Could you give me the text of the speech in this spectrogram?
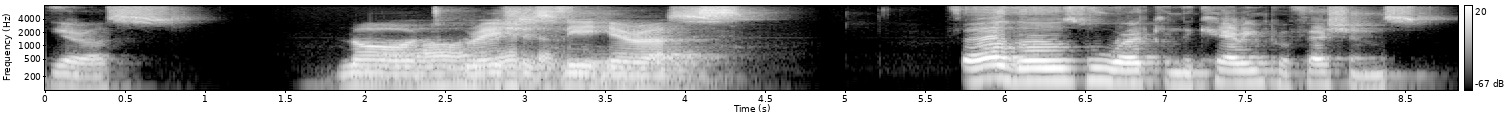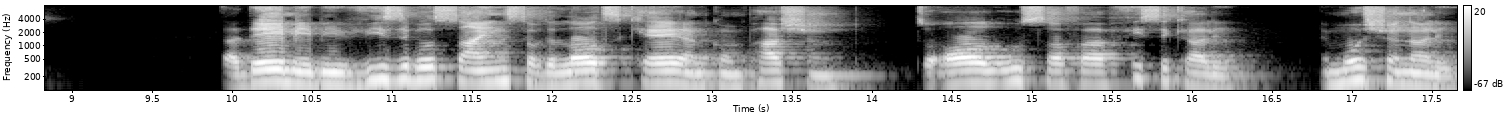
hear us. Lord, Lord, graciously hear us. For all those who work in the caring professions, that they may be visible signs of the Lord's care and compassion to all who suffer physically, emotionally,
